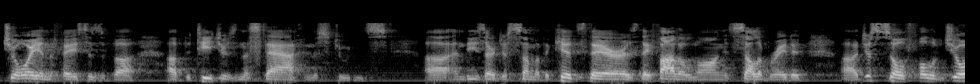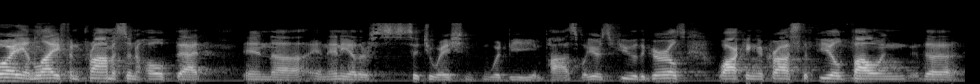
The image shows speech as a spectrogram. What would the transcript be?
joy in the faces of, uh, of the teachers and the staff and the students. Uh, and these are just some of the kids there as they follow along and celebrated uh, just so full of joy and life and promise and hope that in, uh, in any other situation would be impossible. Here's a few of the girls walking across the field following the,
